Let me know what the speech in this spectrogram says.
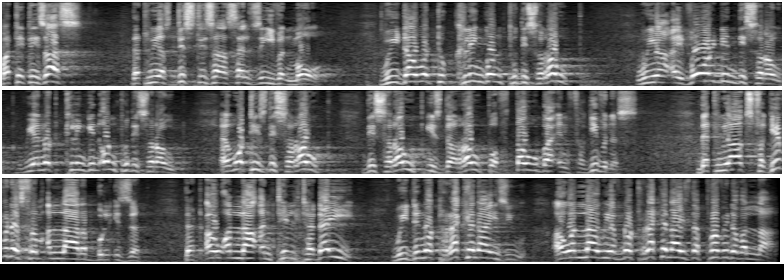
But it is us that we have distanced ourselves even more. We don't want to cling on to this rope. We are avoiding this rope. We are not clinging on to this rope. And what is this rope? This rope is the rope of tawbah and forgiveness. That we ask forgiveness from Allah Rabbul Izzat. That, oh Allah, until today, we do not recognize you. Oh Allah, we have not recognized the Prophet of Allah.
